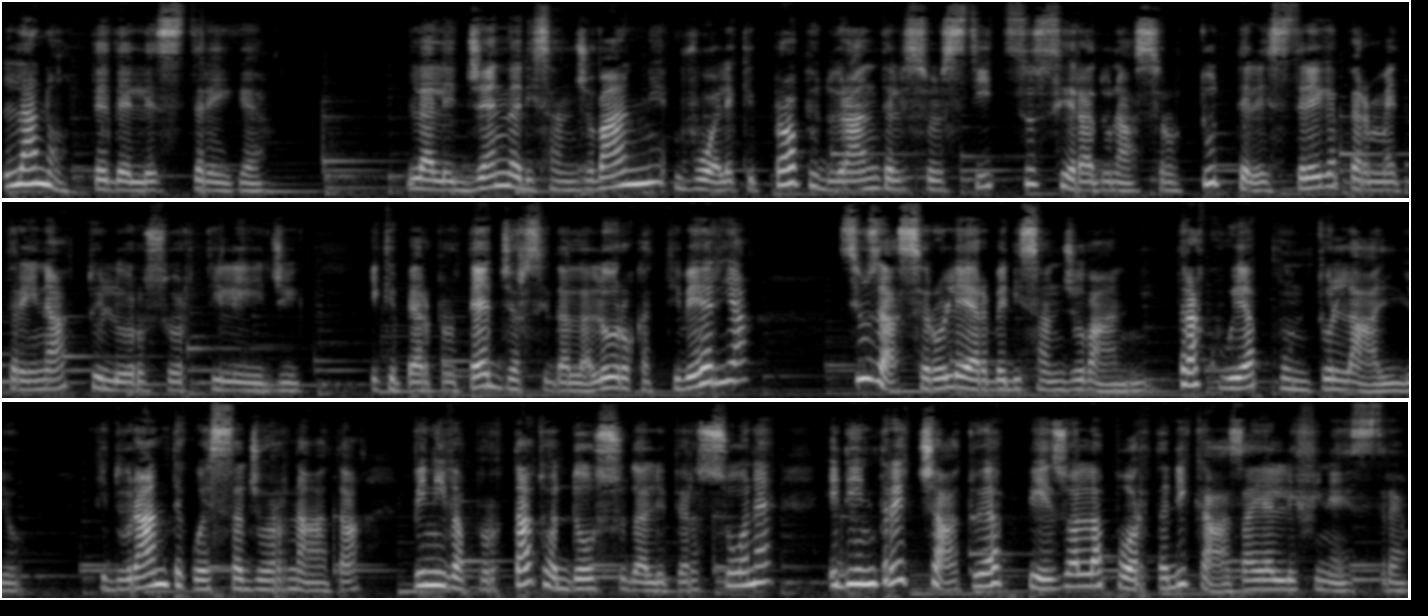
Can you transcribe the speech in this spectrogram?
la notte delle streghe. La leggenda di San Giovanni vuole che proprio durante il solstizio si radunassero tutte le streghe per mettere in atto i loro sortilegi e che per proteggersi dalla loro cattiveria si usassero le erbe di San Giovanni, tra cui appunto l'aglio, che durante questa giornata veniva portato addosso dalle persone ed intrecciato e appeso alla porta di casa e alle finestre.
